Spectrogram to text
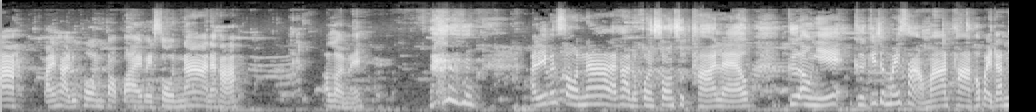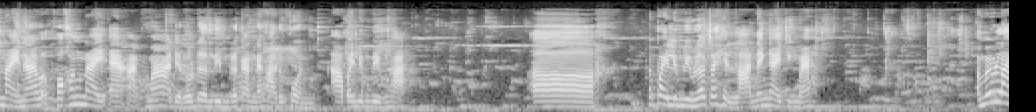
อะไปค่ะทุกคนต่อไปไปโซนหน้านะคะ อร่อยไหม อันนี้เป็นโซนหน้าแล้วค่ะทุกคนโซนสุดท้ายแล้ว คือเอางี้คือกี้จะไม่สามารถพาเข้าไปด้านในนะเพราะข้างในแออัดมากเดี๋ยวเราเดินริมแล้วกันนะคะ ทุกคนเอาไปริมๆค่ะเอ่อถ้าไปริมๆแล้วจะเห็นร้านได้ไงจริงไหมเอาไม่เป็นไร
